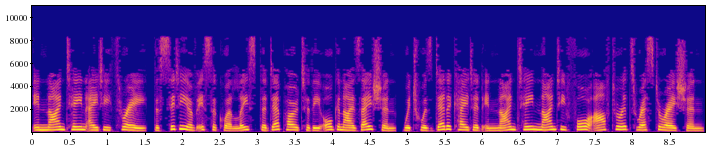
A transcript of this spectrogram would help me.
In 1983, the city of Issaquah leased the depot to the organization, which was dedicated in 1994 after its restoration.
